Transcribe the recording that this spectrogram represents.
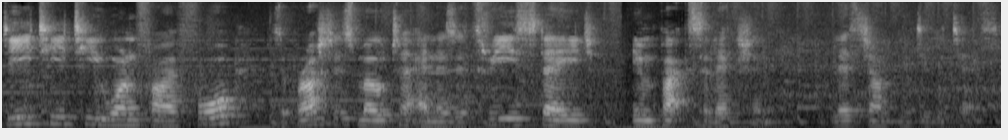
DTD154 is a brushless motor and has a 3 stage impact selection. Let's jump into the test.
